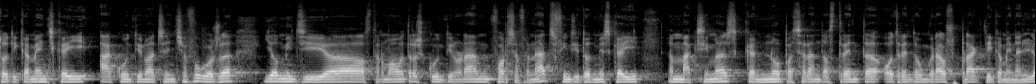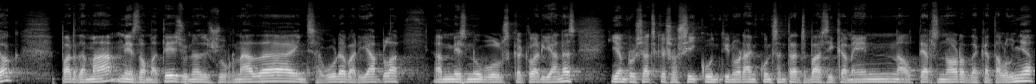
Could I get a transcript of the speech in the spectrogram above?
tot i que menys que ahir, ha continuat sent xafogosa i al migdia els termòmetres continuaran força frenats, fins i tot més que ahir, amb màximes que no passaran dels 30 o 31 graus pràcticament en lloc. Per demà, més del mateix, una jornada insegura, variable, amb més núvols que clarianes i amb ruixats que això sí continuaran concentrats bàsicament al terç nord de Catalunya.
